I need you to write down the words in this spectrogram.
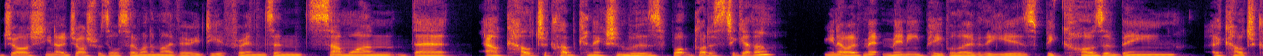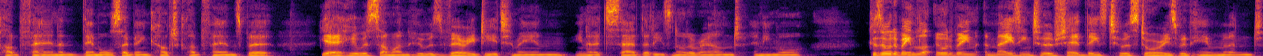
Josh, you know, Josh was also one of my very dear friends and someone that our culture club connection was what got us together. You know, I've met many people over the years because of being a culture club fan and them also being culture club fans, but yeah, he was someone who was very dear to me, and you know, it's sad that he's not around anymore. Because it would have been it would have been amazing to have shared these two stories with him, and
